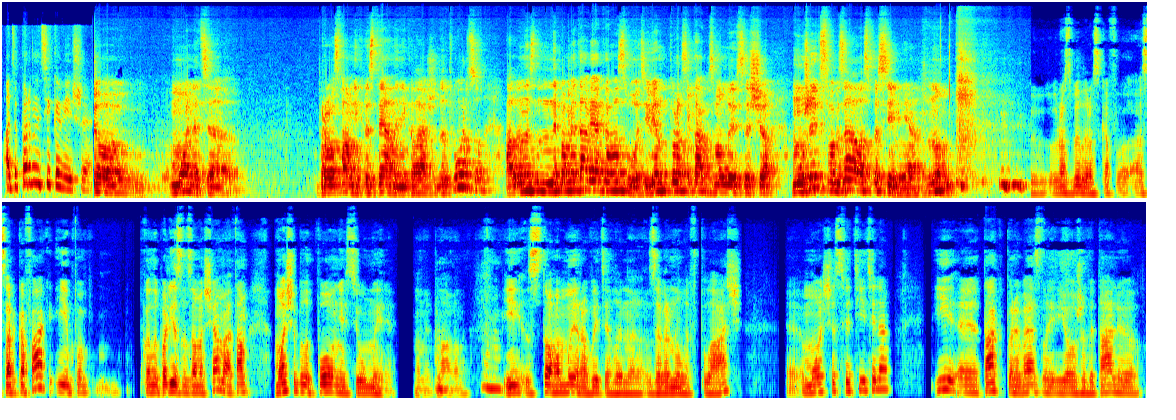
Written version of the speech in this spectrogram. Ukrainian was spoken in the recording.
А тепер найцікавіше. що моляться православні християни Ніколаю Чудотворцю, але не, не пам'ятав, як його звуть. І він просто так змолився, що мужик з вокзалу спаси мене. Ну. Розбили розкаф- саркофаг, і по- коли полізли за мощами, а там мощі були повністю у мирі. Вони плавали. І з того мира витягли, на- завернули в плащ е, мощі святителя, і е, так перевезли його вже в Італію.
